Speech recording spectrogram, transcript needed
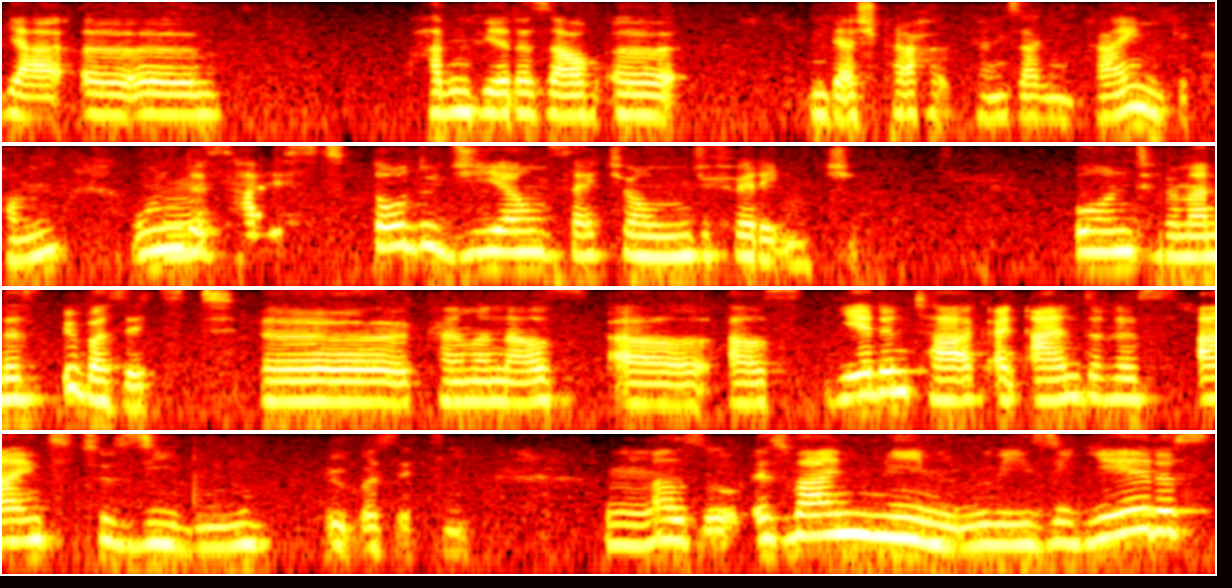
Ja, äh, haben wir das auch äh, in der Sprache, kann ich sagen, reingekommen. Und mhm. es heißt todo dia um 7 a 1 diferente. Und wenn man das übersetzt, äh, kann man aus, äh, aus jeden Tag ein anderes 1 zu 7 übersetzen. Mhm. Also, es war ein Meme, Luise. Jedes,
